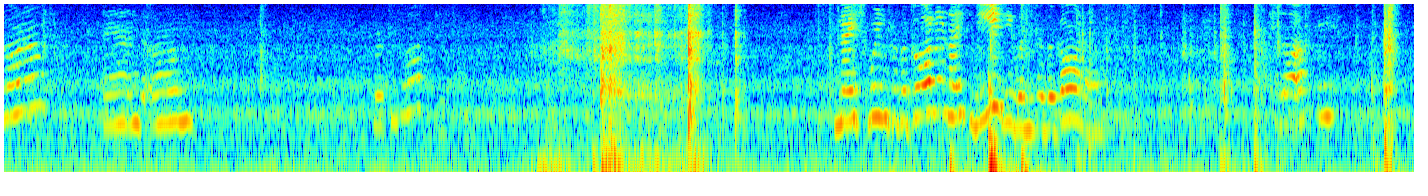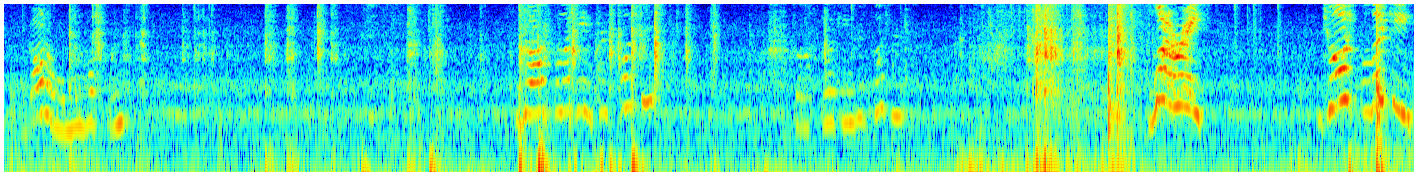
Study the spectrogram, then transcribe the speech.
Logano and um Keselowski. Nice win for Logano, nice and easy win for Logano. Keselowski. Logano will move up one. Josh Bilicki and Chris Buescher. Josh Bilicki and Chris Buescher. What a race! Josh Bilicki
